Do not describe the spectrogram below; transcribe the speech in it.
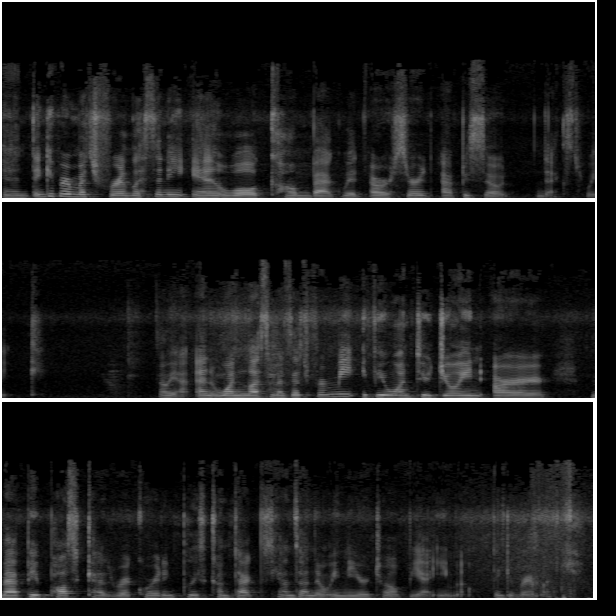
And thank you very much for listening, and we'll come back with our third episode next week. Oh yeah, and one last message from me. If you want to join our MAPP podcast recording, please contact Hyunsano in year 12 via email. Thank you very much.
